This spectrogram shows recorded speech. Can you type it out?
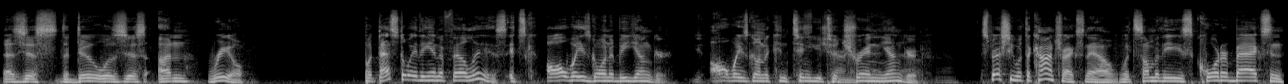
that's just the dude was just unreal. But that's the way the NFL is. It's always going to be younger. You're always going to continue to trend younger. Especially with the contracts now, with some of these quarterbacks and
